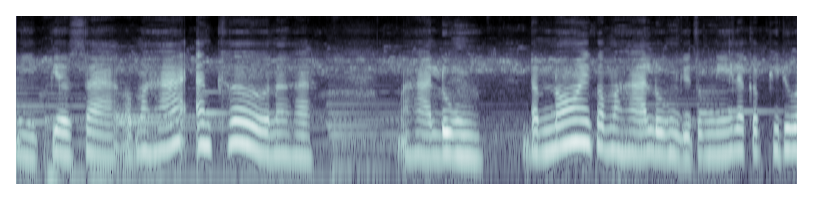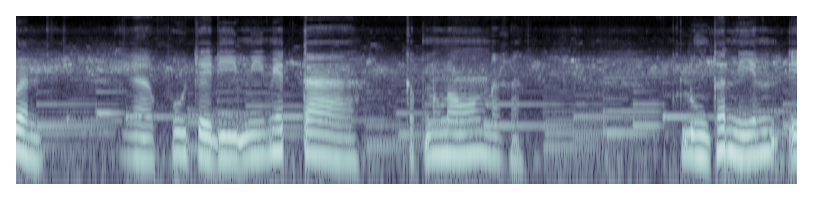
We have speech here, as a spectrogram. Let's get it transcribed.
นี่เปียวซาก็มาหาอังเคิลนะคะ มาหาลุง ดำน้อยก็มาหาลุงอยู่ตรงนี้แล้วก็พี่ด้วนเนี่ยผู้ใจดีมีเมตตากับน้องๆนะคะ ลุงท่านนี้นเอ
